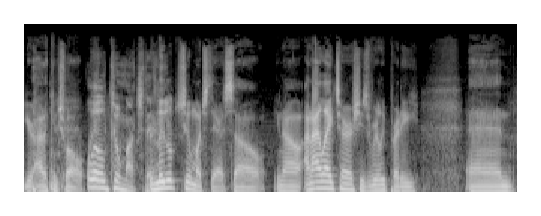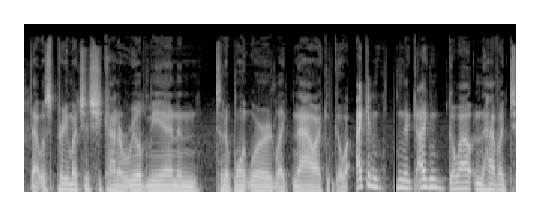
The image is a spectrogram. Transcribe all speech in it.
you're out of control. A little too much there. a little too much there. So, you know, and I liked her. She's really pretty. And that was pretty much it. She kind of reeled me in and to the point where like now I can go I can I can go out and have like two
